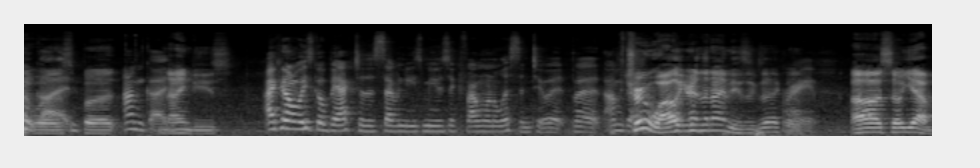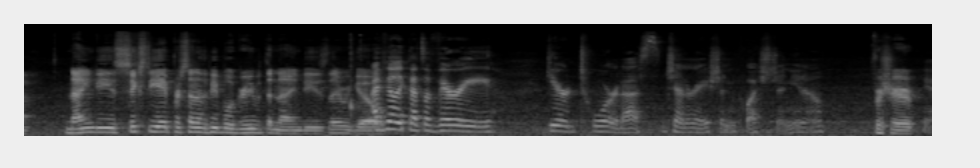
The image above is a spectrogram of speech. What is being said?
that was. good. But I'm good. '90s. I can always go back to the 70s music if I want to listen to it, but I'm good. True. While you're in the '90s, exactly. Right. Uh, so yeah, '90s. 68% of the people agree with the '90s. There we go. I feel like that's a very geared toward us generation question. You know. For sure. Yeah.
